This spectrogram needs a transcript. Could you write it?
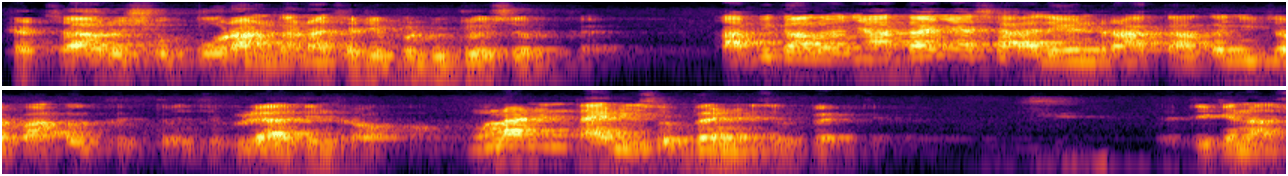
Dan saya harus syukuran karena jadi penduduk surga. Tapi kalau nyatanya saya alih neraka, kenyucap aku gitu, jadi alih rokok. Mulai nintai di subhan ya subhan. Jadi kena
